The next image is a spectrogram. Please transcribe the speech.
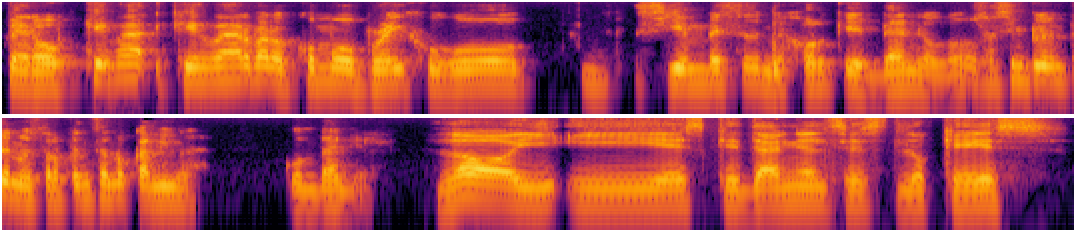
pero qué, va, qué bárbaro cómo Bray jugó 100 veces mejor que Daniel, ¿no? O sea, simplemente nuestra ofensa no camina con Daniel. No, y, y, es que Daniels es lo que es,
